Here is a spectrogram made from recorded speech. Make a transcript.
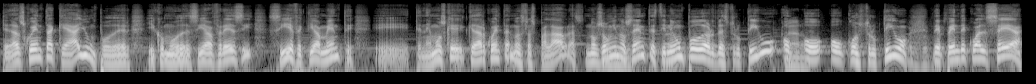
te das cuenta que hay un poder. Y como decía Fresi, sí, efectivamente, eh, tenemos que, dar cuenta de nuestras palabras, no son inocentes, tienen un poder destructivo o, constructivo, depende cuál sea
